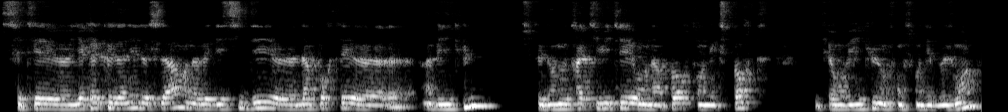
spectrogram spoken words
c'était euh, il y a quelques années de cela, on avait décidé d'importer un véhicule, puisque dans notre activité, on importe, on exporte différents véhicules en fonction des besoins.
